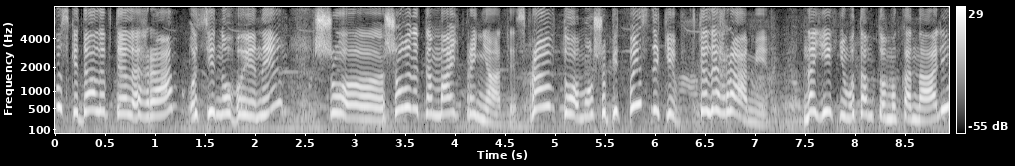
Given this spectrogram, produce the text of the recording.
поскидали в телеграм оці новини, що, що вони там мають прийняти. Справа в тому, що підписників в телеграмі на їхньому там тому каналі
